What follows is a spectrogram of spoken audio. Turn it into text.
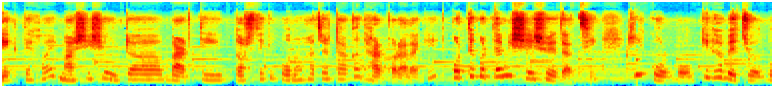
দেখতে হয়। মাস শেষে উল্টা বাড়তি দশ থেকে পনেরো হাজার টাকা ধার করা লাগে। করতে করতে আমি শেষ হয়ে যাচ্ছি। কি করব? কীভাবে চলবো,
